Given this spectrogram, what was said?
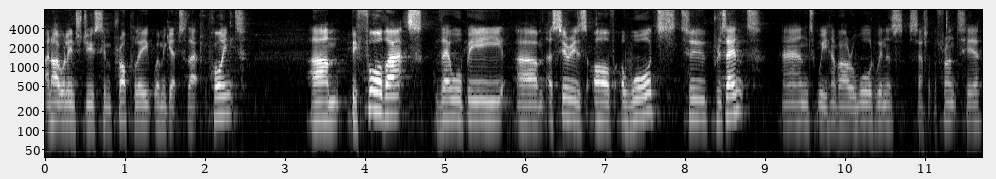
And I will introduce him properly when we get to that point. Um, before that, there will be um, a series of awards to present, and we have our award winners sat at the front here,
